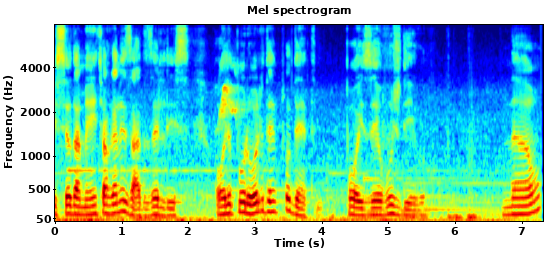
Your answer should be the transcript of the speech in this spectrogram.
pseudamente organizadas. Ele diz: olho por olho, dentro por dentro. Pois eu vos digo: não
